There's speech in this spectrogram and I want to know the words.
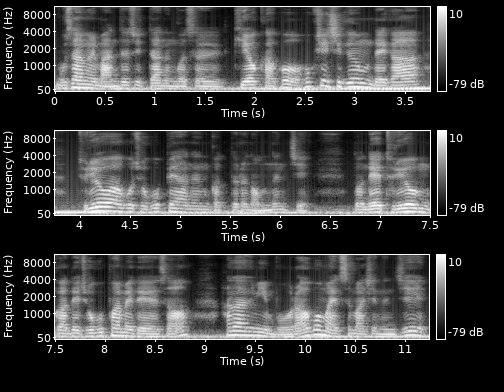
우상을 만들 수 있다는 것을 기억하고 혹시 지금 내가 두려워하고 조급해하는 것들은 없는지 또 내 두려움과 내 조급함에 대해서 하나님이 뭐라고 말씀하시는지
